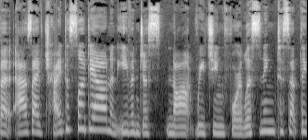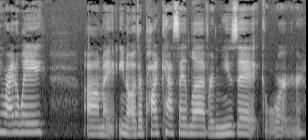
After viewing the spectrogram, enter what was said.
But as I've tried to slow down and even just not reaching for listening to something right away, um, I you know other podcasts I love or music or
